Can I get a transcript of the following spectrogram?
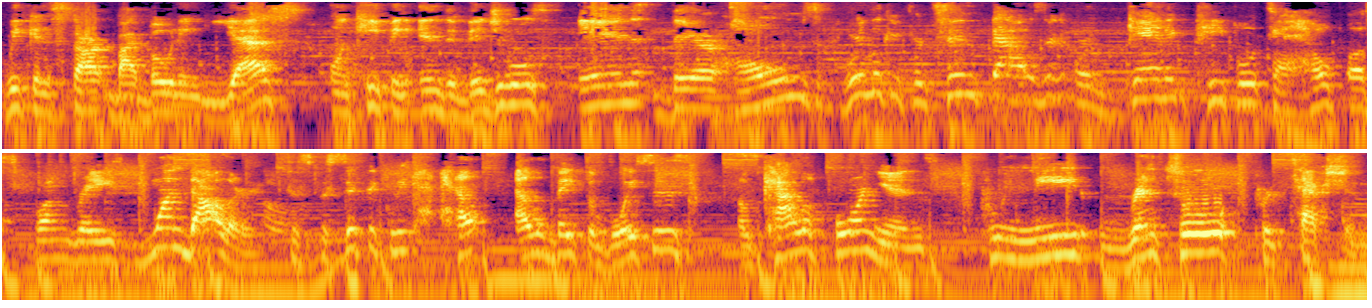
we can start by voting yes on keeping individuals in their homes. We're looking for 10,000 organic people to help us fundraise $1 to specifically help elevate the voices of Californians who need rental protection.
